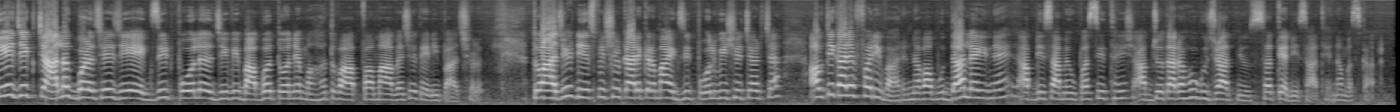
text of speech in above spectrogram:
તે જ એક ચાલક બળ છે જે એક્ઝિટ પોલ જેવી બાબતોને મહત્વ આપવામાં આવે છે તેની પાછળ. તો આજે ડે સ્પેશિયલ કાર્યક્રમમાં એક્ઝિટ પોલ વિશે ચર્ચા. આવતીકાલે ફરીવાર નવા મુદ્દા લઈને આપની સામે ઉપસ્થિત થઈશ. આપ જોતા રહો ગુજરાત ન્યૂઝ. સત્યની સાથે. નમસ્કાર.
